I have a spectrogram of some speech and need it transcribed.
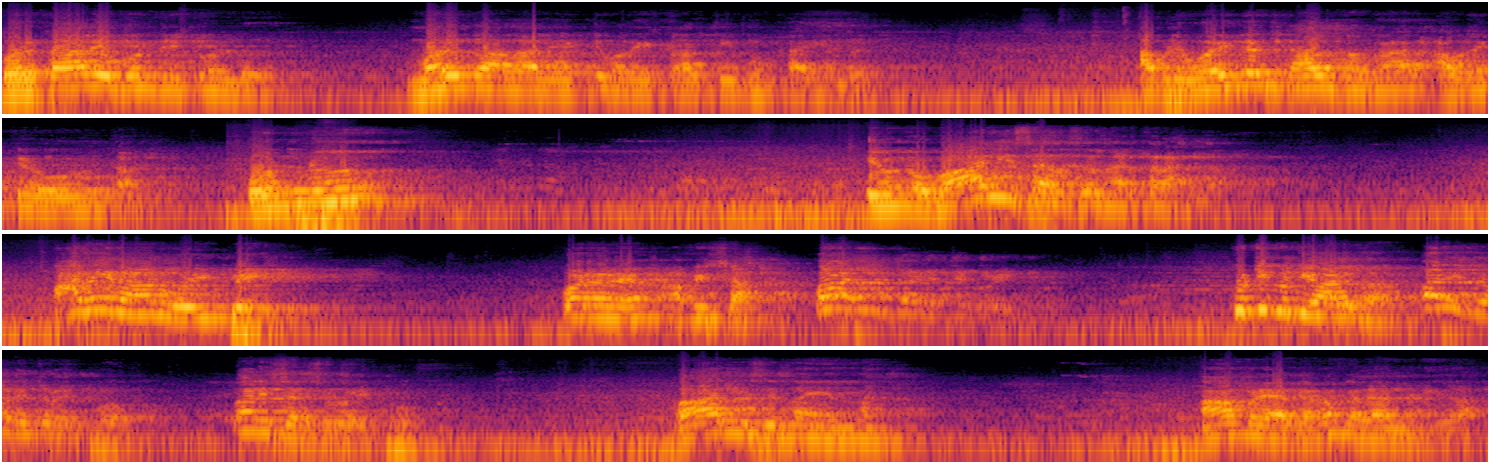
ஒரு காலை ஒன்றிக் கொண்டு மறுகாலால் எட்டி உரைத்தால் திமுக என்று. அப்படி ஒருங்கிறது கால சொல்றார் அவரை கீழே விழுந்துட்டார் ஒன்று இவங்க வாரிசு அரசியல் நடத்துறாங்க. அதை நான் ஒழிப்பேன். உடனே அமித்ஷா வாரிசு அரசியல் ஒழிப்பு குட்டி குட்டி ஆளுங்க வாரிசு அரசியல் ஒழிப்போம். வாரிசு அரசியல் ஒழிப்போம். வாரிசுன்னா என்ன? ஆம்பளையாக்காரன் கல்யாணம் பண்ணிக்கிறான்.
